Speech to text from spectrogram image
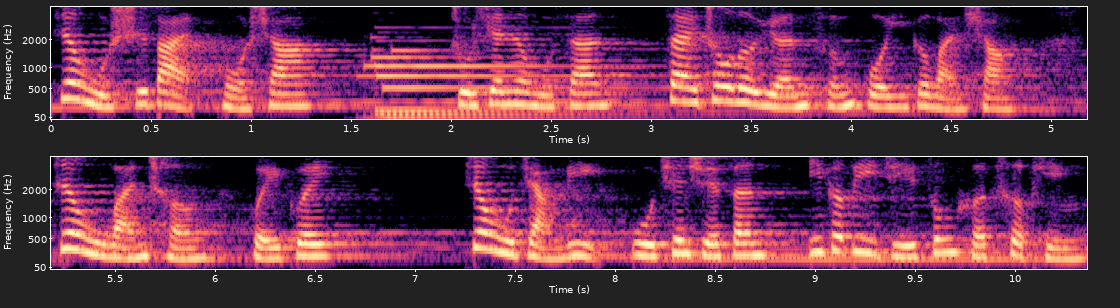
任务失败，抹杀。主线任务三，在咒乐园存活一个晚上，任务完成，回归。任务奖励五千学分，一个 B 级综合测评。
